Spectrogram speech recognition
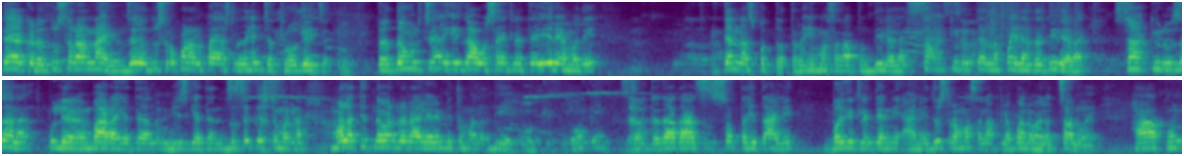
त्याकडे दुसरा नाही. जर दुसरं कोणाला पाय असलं तर ह्यांच्या थ्रू घ्यायचं. तर दौंडच्या ही गावं सांगितलं त्या एरियामध्ये त्यांनाच फक्त. तर हे मसाला आपण दिलेला आहे. सहा किलो त्यांना पहिल्यांदा दिलेला आहे. सहा किलो झाला पुले बारा घेत्या वीस घेत्या. जसं कस्टमरला मला तिथनं ऑर्डर आलेलं मी तुम्हाला देईन. ओके. ओके? जमतं दादा आज स्वतः इथं आले बघितलं त्यांनी आणि दुसरा मसाला आपला बनवायला चालू आहे. हा आपण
